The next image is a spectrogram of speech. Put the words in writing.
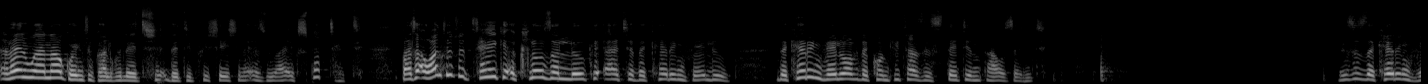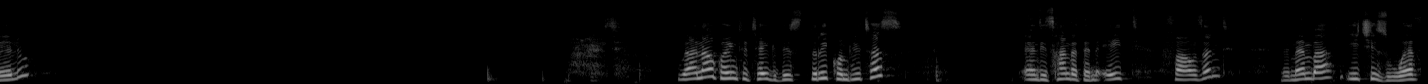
And then we are now going to calculate the depreciation as we are expected. But I want you to take a closer look at the carrying value. The carrying value of the computers is 13,000. This is the carrying value. We are now going to take these three computers, and it's 108,000. Remember, each is worth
